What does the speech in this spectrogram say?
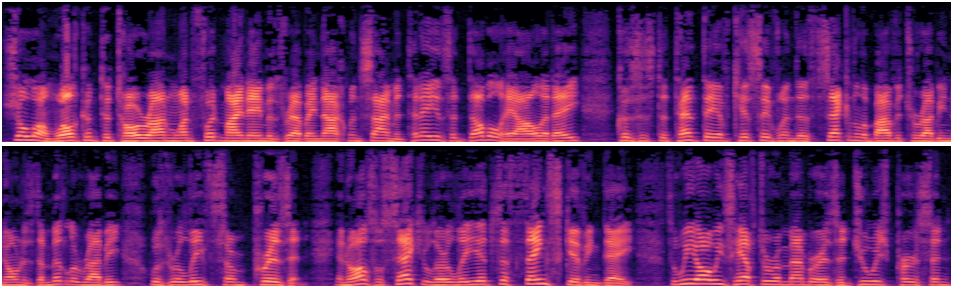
Shalom. Welcome to Torah on One Foot. My name is Rabbi Nachman Simon. Today is a double holiday because it's the 10th day of Kislev when the second Lubavitcher Rebbe, known as the Middle Rebbe, was released from prison. And also secularly, it's a Thanksgiving day. So we always have to remember as a Jewish person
